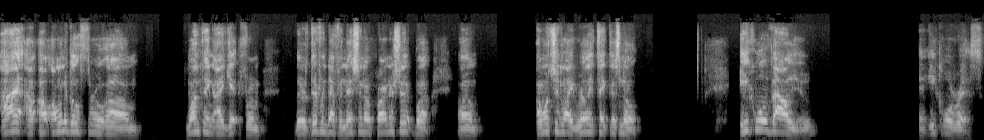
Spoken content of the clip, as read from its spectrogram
I I, I want to go through um, one thing I get from there's different definition of partnership, but um, I want you to like really take this note. equal value and equal risk.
